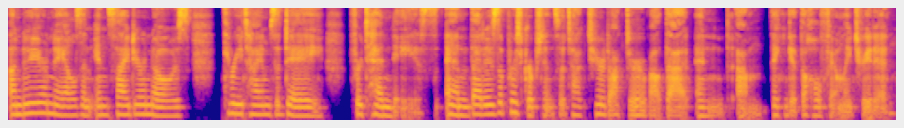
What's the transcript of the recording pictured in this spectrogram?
under your nails and inside your nose three times a day for 10 days. And that is a prescription. So talk to your doctor about that and um, they can get the whole family treated.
